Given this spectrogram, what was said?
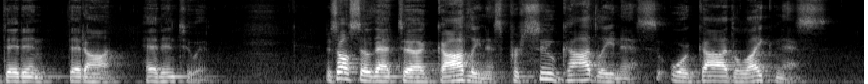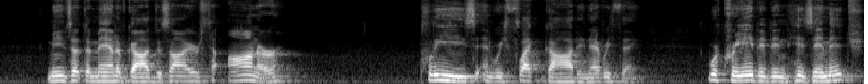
dead in, dead on head into it. There's also that uh, godliness, pursue godliness or godlikeness. Means that the man of God desires to honor, please, and reflect God in everything. We're created in his image.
